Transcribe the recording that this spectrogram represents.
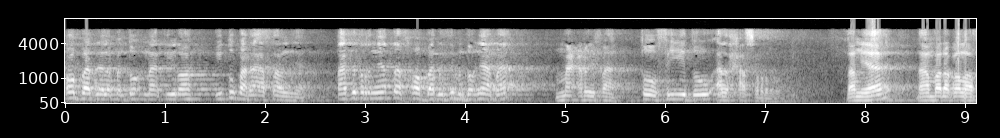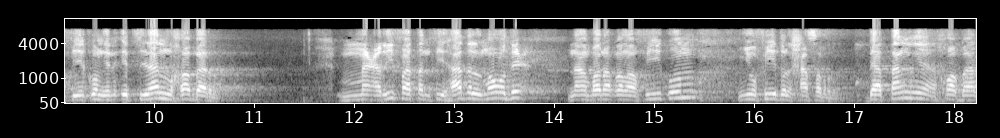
khobar dalam bentuk nakirah itu pada asalnya. Tapi ternyata khobar itu bentuknya apa? ma'rifah tufidu al-hasr. Paham ya? Nah, barakallahu fikum. Jadi ittilanul khabar ma'rifatan fi hadzal mawdi'. Nah, barakallahu fikum yufidul hasr. Datangnya khabar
